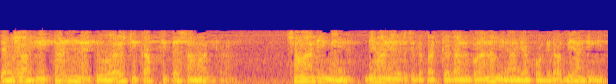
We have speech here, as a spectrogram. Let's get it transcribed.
දැන් මේවා හිතන්නේ නැතුව ටිකක් හිත සමාධි කරන්න. සමාධියෙන් ඉන්න. ධ්‍යානයකට සිතපත් කර ගන්න පුළුවන් නම් විනාඩියක් හෝ දෙකක් ධ්‍යානෙන් ඉන්න.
